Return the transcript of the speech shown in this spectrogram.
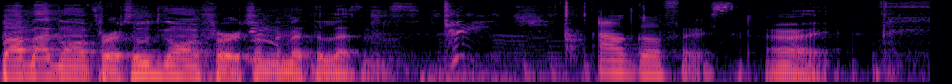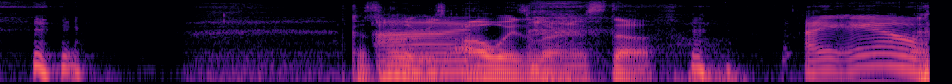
but I'm not going first. Who's going first on the method lessons? I'll go first. All right. Because Hillary's I- always learning stuff. I am,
